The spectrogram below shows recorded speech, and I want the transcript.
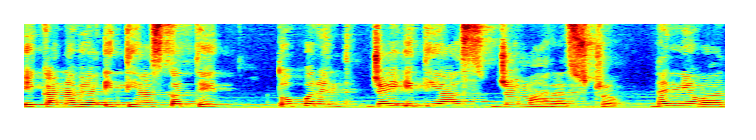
एका नव्या इतिहास कथेत तोपर्यंत जय इतिहास जय महाराष्ट्र. धन्यवाद.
